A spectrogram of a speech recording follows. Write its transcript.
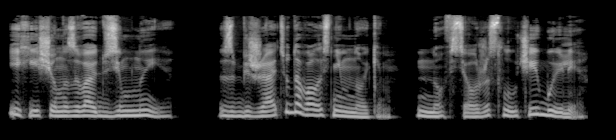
Их еще называют земные. Сбежать удавалось немногим, но все же случаи были.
